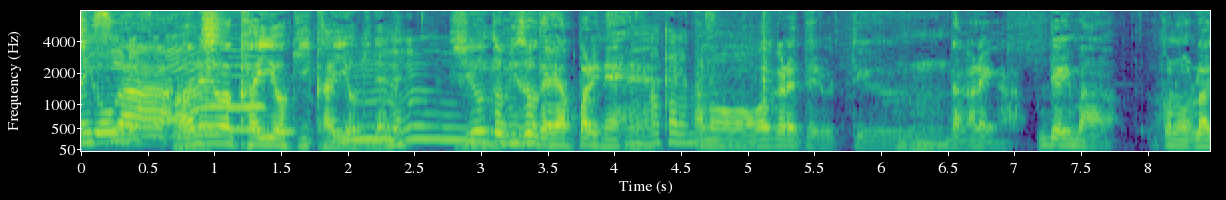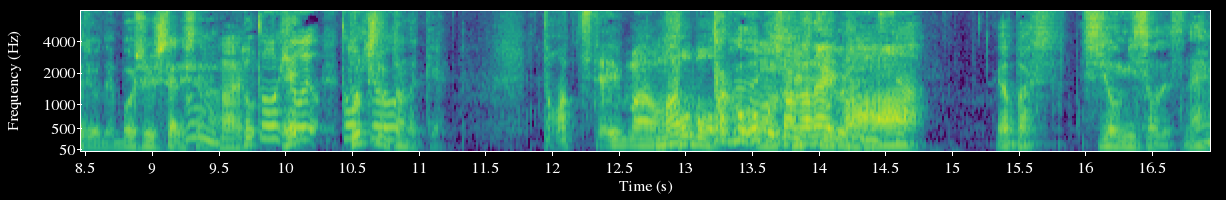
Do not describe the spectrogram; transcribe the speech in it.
塩があれは買い置き買い置きでね塩と味噌でやっぱりね、あ分かれますね。の分かれてるっていう流れが、で今このラジオで募集したりしたら、はい。ど投票え投票どっちだったんだっけ？どっちで、まあ、全ほぼ。くほぼ。差がないぐらい。さやっぱ塩味噌ですね。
